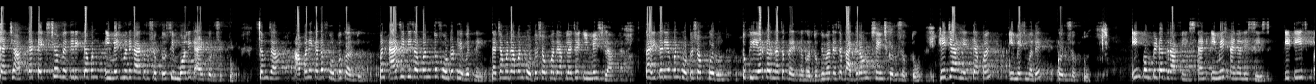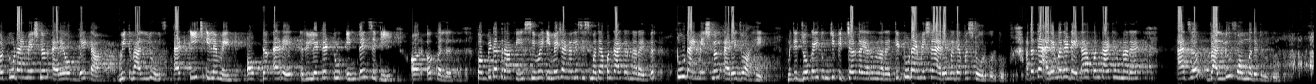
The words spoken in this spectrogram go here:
त्याच्या त्या टेक्स्टच्या व्यतिरिक्त आपण इमेजमध्ये काय करू शकतो? सिम्बॉलिक ऍड करू शकतो. समजा आपण एखादा फोटो करतो पण ऍज इट इज आपण तो फोटो ठेवत नाही. त्याच्यामध्ये आपण फोटोशॉपमध्ये आपल्या ज्या इमेजला काहीतरी आपण फोटोशॉप करून तो क्लिअर करण्याचा प्रयत्न करतो किंवा त्याचा बॅकग्राऊंड चेंज करू शकतो. हे जे आहेत ते आपण इमेजमध्ये करू शकतो. In computer graphics and image analysis it is a two dimensional array of data with values at each element of the array related to intensity or a color. Computer graphics किंवा इमेज अनालिसिसमध्ये आपण काय करणार आहे तर to dimensional अरे जो आहे म्हणजे जो काही तुमची पिक्चर तयार होणार आहे ती टू डायमेन्शनल अरे मध्ये आपण स्टोअर करतो. आता त्या अरे मध्ये डेटा आपण काय ठेवणार आहे? ऍज अ व्हॅल्यू फॉर्ममध्ये ठेवतो.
